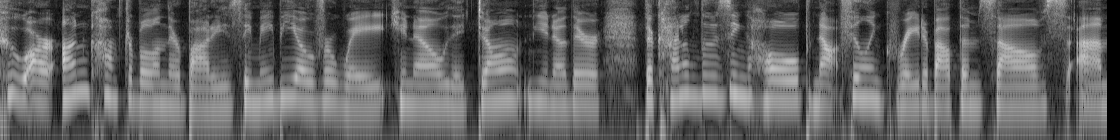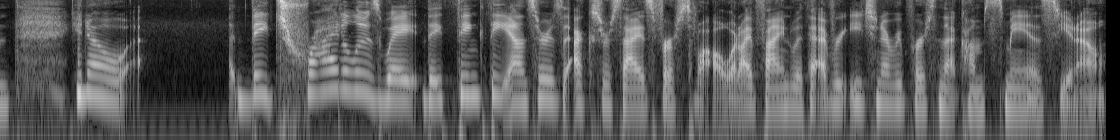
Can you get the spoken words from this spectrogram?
who are uncomfortable in their bodies. They may be overweight you know they don't you know they're they're kind of losing hope not feeling great about themselves. Um, you know they try to lose weight. They think the answer is exercise first of all. What i find with every each and every person that comes to me is you know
